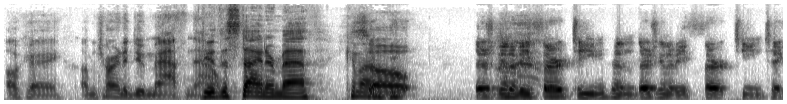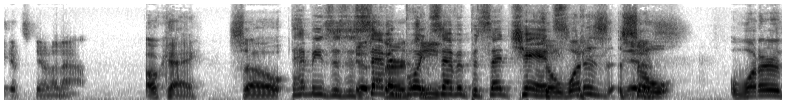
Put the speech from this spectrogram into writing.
Okay. I'm trying to do math now. Do the Steiner math. Come on. So, There's going to be 13. There's going to be 13 tickets given out. okay. So, that means there's a seven point seven percent chance. so what is so what are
